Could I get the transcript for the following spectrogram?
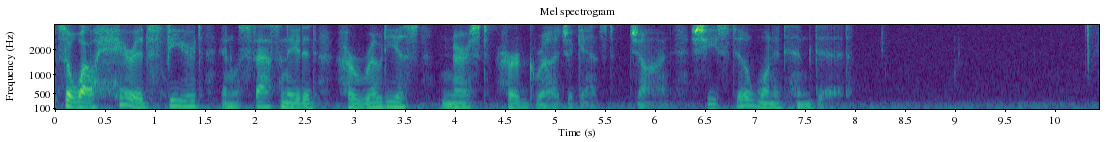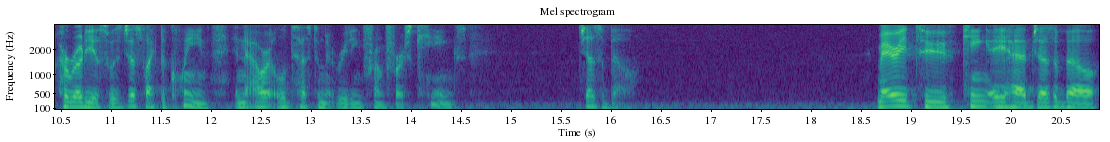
So while Herod feared and was fascinated, Herodias nursed her grudge against John. She still wanted him dead. Herodias was just like the queen in our Old Testament reading from 1 Kings, Jezebel. Married to King Ahab, Jezebel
